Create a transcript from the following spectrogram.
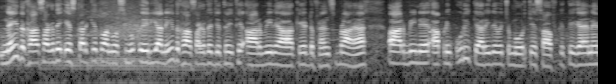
ਨਹੀਂ ਦਿਖਾ ਸਕਦੇ, ਇਸ ਕਰਕੇ ਤੁਹਾਨੂੰ ਅਸੀਂ ਉਹ ਏਰੀਆ ਨਹੀਂ ਦਿਖਾ ਸਕਦੇ ਜਿੱਥੇ ਇੱਥੇ ਆਰਮੀ ਨੇ ਆ ਕੇ ਡਿਫੈਂਸ ਬਣਾਇਆ ਆਰਮੀ ਨੇ ਆਪਣੀ ਪੂਰੀ ਤਿਆਰੀ ਦੇ ਵਿੱਚ ਮੋਰਚੇ ਸਾਫ਼ ਕੀਤੇ ਗਏ ਨੇ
